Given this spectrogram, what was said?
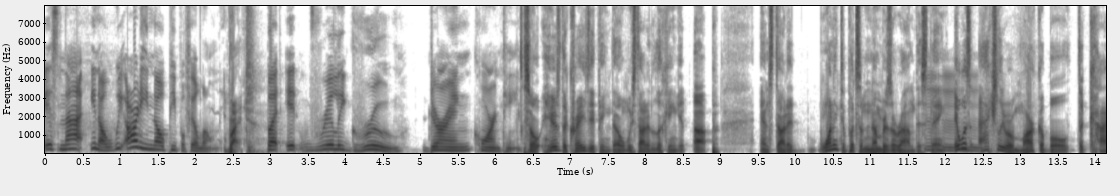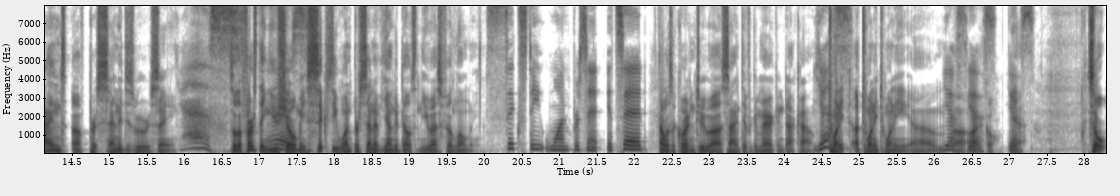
It's not, you know, we already know people feel lonely, Right. but it really grew during quarantine. So here's the crazy thing, though. We started looking it up and started wanting to put some numbers around this thing. It was Mm-hmm. actually remarkable the kinds of percentages we were seeing. Yes. So the first thing you showed me, 61% of young adults in the U.S. feel lonely. 61%. It said, That was according to uh, scientificamerican.com. Yes. 20, a 2020 um, yes, uh, yes, article. yes. Yeah. So,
